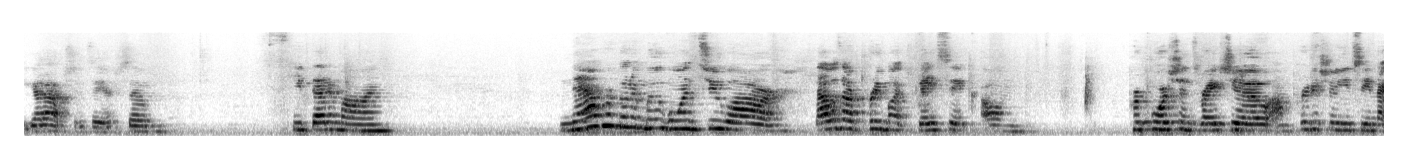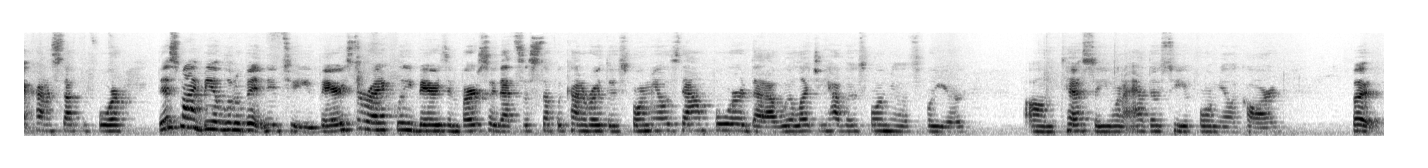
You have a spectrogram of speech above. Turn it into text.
You got options there, so keep that in mind. Now we're gonna move on to our, that was our pretty much basic, um, proportions ratio. I'm pretty sure you've seen that kind of stuff before. This might be a little bit new to you. Varies directly, varies inversely. That's the stuff we kind of wrote those formulas down for. That I will let you have those formulas for your um, test, so you want to add those to your formula card. But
